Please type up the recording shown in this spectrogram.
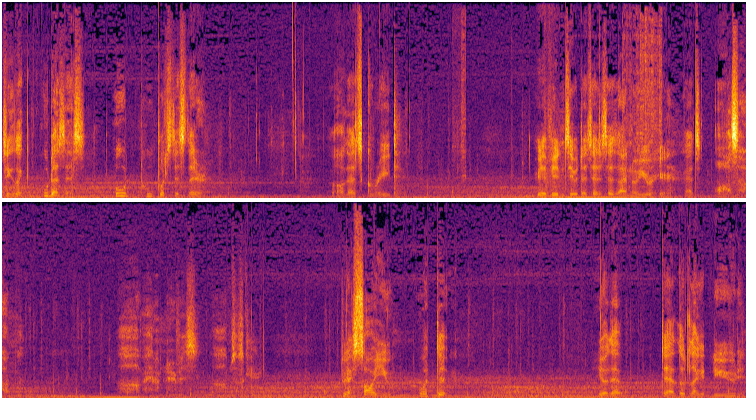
See, like, who does this? Who, who puts this there? Oh, that's great. If you didn't see what that said, it says, I know you were here. That's awesome. Oh, man, I'm nervous. Oh, I'm so scared. Dude, I saw you. What the... Yo, that... That looked like a dude.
